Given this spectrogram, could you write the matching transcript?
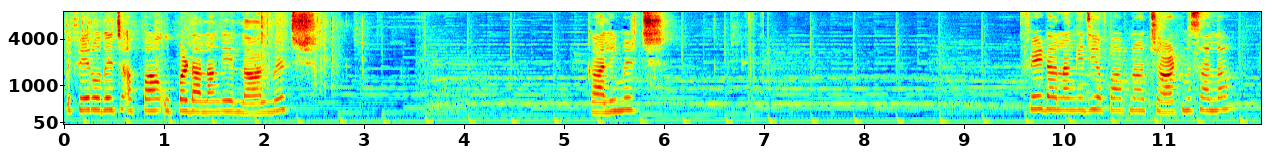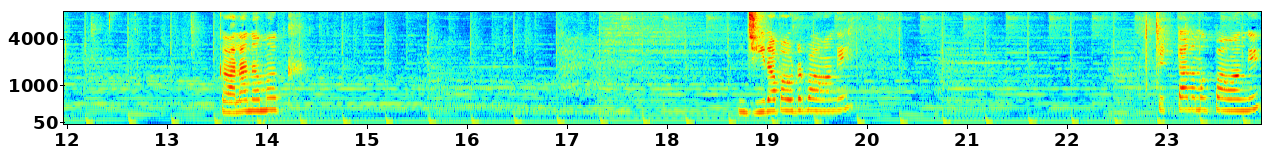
ਤੇ ਫਿਰ ਉਹਦੇ ਚ ਆਪਾਂ ਉੱਪਰ ਡਾਲਾਂਗੇ ਲਾਲ ਮਿਰਚ, ਕਾਲੀ ਮਿਰਚ। ਫਿਰ ਡਾਲਾਂਗੇ ਜੀ ਆਪਾਂ ਆਪਣਾ ਚਾਟ ਮਸਾਲਾ, ਕਾਲਾ ਨਮਕ, ਜੀਰਾ ਪਾਊਡਰ ਪਾਵਾਂਗੇ। ਚਿੱਟਾ ਨਮਕ ਪਾਵਾਂਗੇ।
